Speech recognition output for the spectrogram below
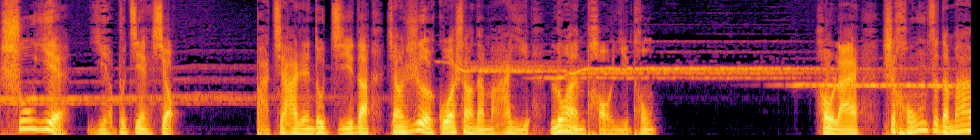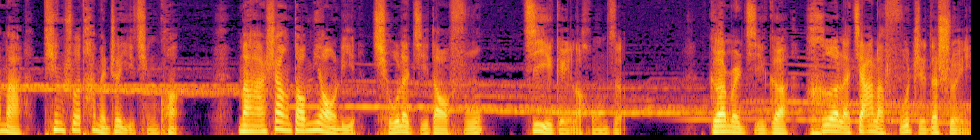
输液也不见效。把家人都急得像热锅上的蚂蚁，乱跑一通。后来是红子的妈妈听说他们这一情况，马上到庙里求了几道符，寄给了红子。哥们几个喝了加了符纸的水，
